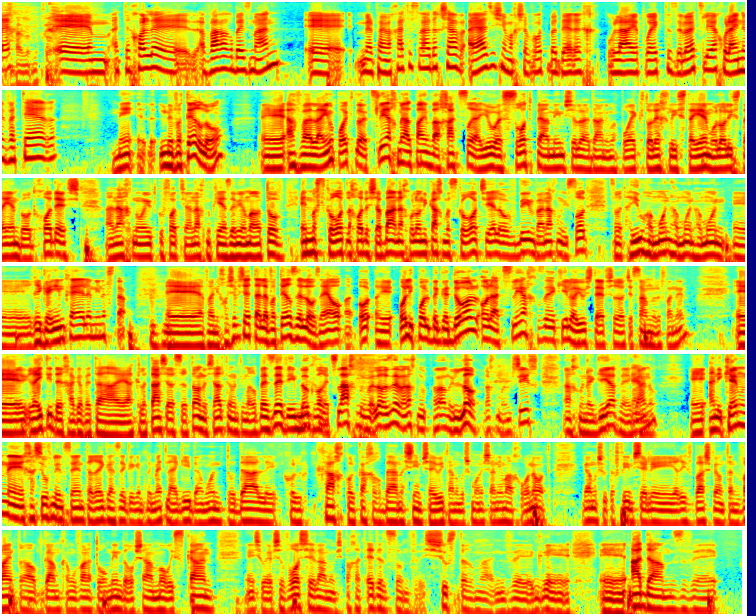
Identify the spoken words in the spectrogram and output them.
אתה יכול, אה, עבר הרבה זמן, מ-2011 עד עכשיו, היה איזושהי מחשבות בדרך, אולי הפרויקט הזה לא יצליח, אולי נוותר? נוותר לא. אה, אבל האם הפרויקט לא יצליח? מ-2011 היו עשרות פעמים שלא ידענו אם הפרויקט הולך להסתיים או לא להסתיים בעוד חודש. אנחנו, היו תקופות שאנחנו כיזמים אמרנו, טוב, אין משכורות לחודש הבא, אנחנו לא ניקח משכורות שיהיה לעובדים ואנחנו נשרוד. זאת אומרת, היו המון המון המון אה, רגעים כאלה מן הסתם. Mm-hmm. אה, אבל אני חושב שאת הלוותר זה לא, זה היה או, או, או, אה, או ליפול בגדול או להצליח, זה כאילו היו שתי אפשרויות ששמנו לפנינו. אה, ראיתי דרך אגב את ההקלטה של הסרטון, ושאלתם אותי עם הרבה זה, ואם לא כבר הצלחנו ולא זה, ואנחנו אמרנו, לא, אנחנו נמשיך, אנחנו נגיע והגענו. כן. אני כן אה, חשוב לי לציין את הרגע הזה, גם באמת להגיד המון תודה לכל כך כל כך הרבה אנשים שהיו איתנו בשמונה שנים האחרונות, גם השותפים שלי, יריב בש ויונתן ויינטראוב, גם כמובן התורמים בראשם מוריס קאן, אה, שהוא היושב ראש שלנו, משפחת אדלסון ושוסטרמן ואדמס ו...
